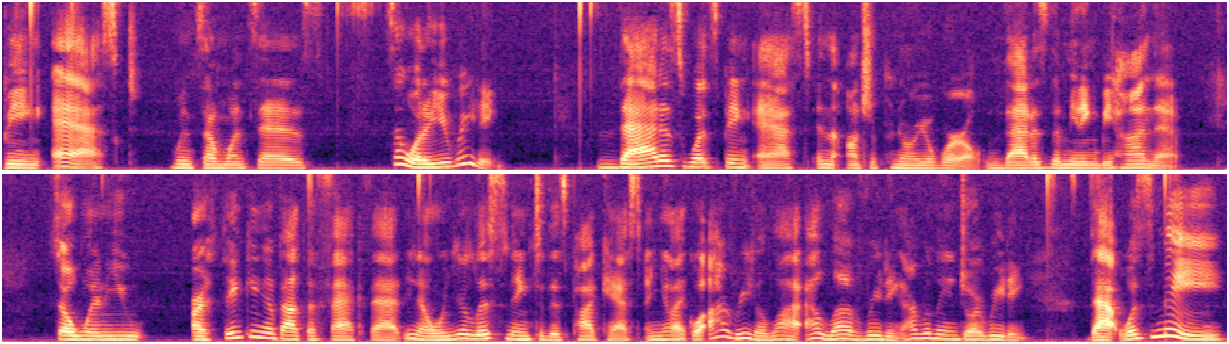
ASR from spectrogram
being asked when someone says, so, what are you reading? That is what's being asked in the entrepreneurial world. That is the meaning behind that. So, when you are thinking about the fact that, you know, when you're listening to this podcast and you're like, well, I read a lot, I love reading, I really enjoy reading. That was me,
